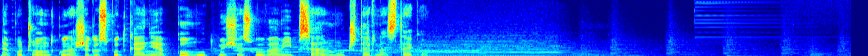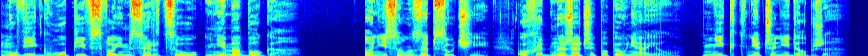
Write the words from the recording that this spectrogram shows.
Na początku naszego spotkania pomódlmy się słowami Psalmu 14. Mówi głupi w swoim sercu: Nie ma Boga. Oni są zepsuci, ohydne rzeczy popełniają, nikt nie czyni dobrze.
